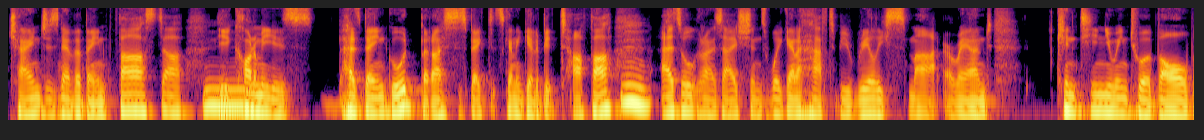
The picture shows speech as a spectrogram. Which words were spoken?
change has never been faster. The economy is has been good, but I suspect it's going to get a bit tougher. As organizations, we're going to have to be really smart around continuing to evolve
